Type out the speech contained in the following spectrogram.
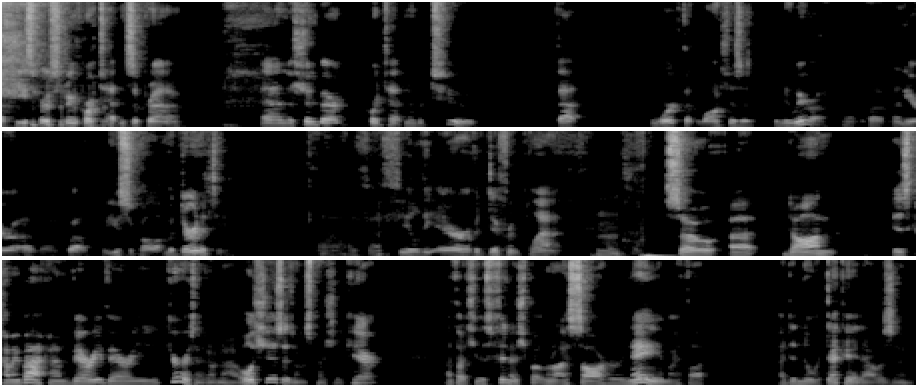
a piece for a string quartet and soprano, and the Schoenberg Quartet Number Two, that work that launches a, a new era, uh, uh, an era of uh, well, we used to call it modernity. Uh, I, I feel the air of a different planet. Hmm. So uh, Dawn is coming back, and I'm very, very curious. I don't know how old she is. I don't especially care. I thought she was finished, but when I saw her name, I thought I didn't know what decade I was in.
